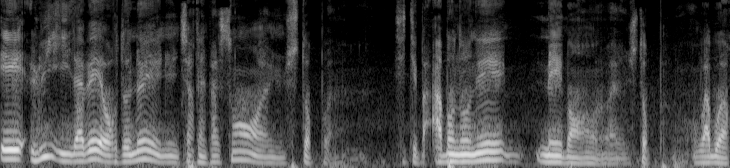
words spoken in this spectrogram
Et lui, il avait ordonné d'une certaine façon une stop. C'était pas abandonné, mais bon, stop. On va voir.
